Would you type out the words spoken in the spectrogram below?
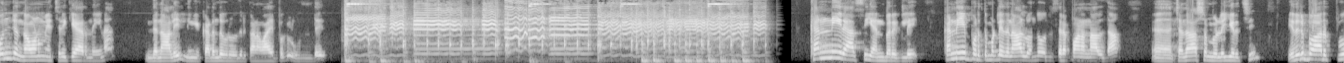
கொஞ்சம் கவனம் எச்சரிக்கையா இருந்தீங்கன்னா இந்த நாளில் நீங்கள் கடந்து வருவதற்கான வாய்ப்புகள் உண்டு. கன்னி ராசி அன்பர்களே கண்ணியை பொறுத்த மட்டும் இந்த நாள் வந்து ஒரு சிறப்பான நாள் தான். சந்திராசிரமம் விலகிருச்சு. எதிர்பார்ப்பு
